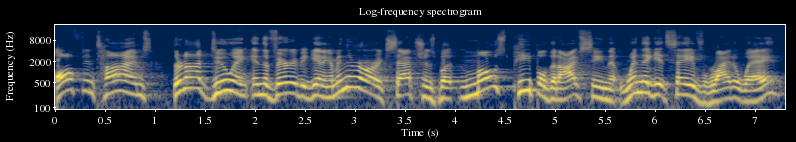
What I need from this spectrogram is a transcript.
oftentimes they're not doing in the very beginning. I mean, there are exceptions, but most people that I've seen that when they get saved right away,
